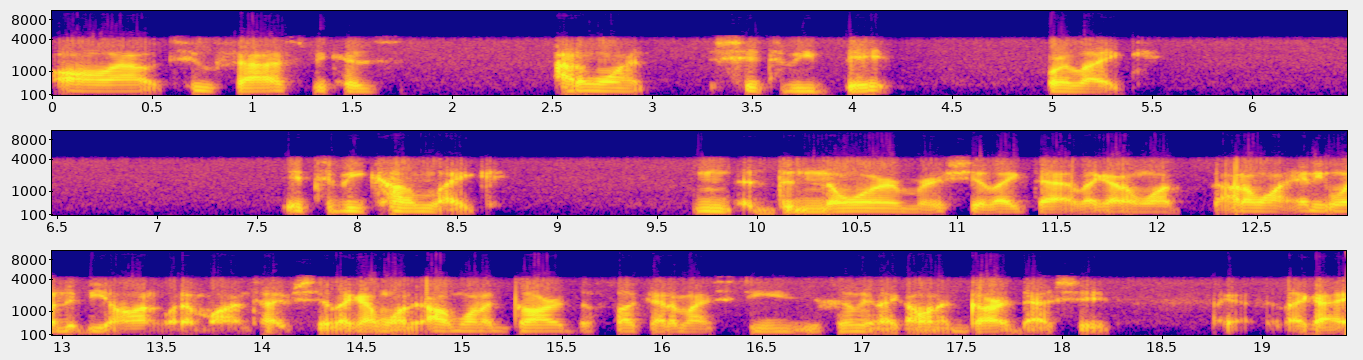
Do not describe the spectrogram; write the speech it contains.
all out too fast because I don't want shit to be bit or like it to become like the norm or shit like that. Like I don't want I don't want anyone to be on what I'm on type shit. Like I want I want to guard the fuck out of my steez. You feel me? Like I want to guard that shit. Like, I,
